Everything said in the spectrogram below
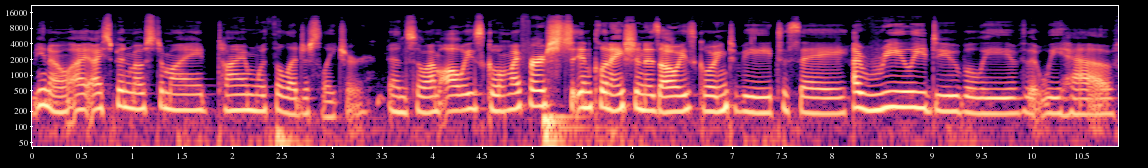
You know, I, I, spend most of my time with the legislature. And so I'm always going, my first inclination is always going to be to say, I really do believe that we have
